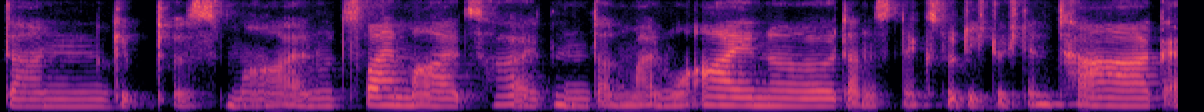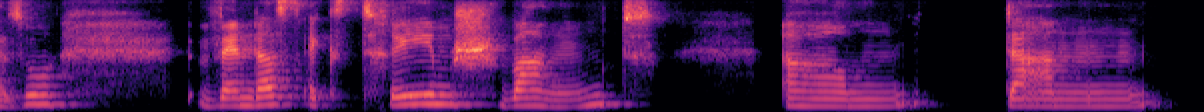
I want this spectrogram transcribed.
dann gibt es mal nur zwei Mahlzeiten, dann mal nur eine, dann snackst du dich durch den Tag. Also wenn das extrem schwankt, ähm, dann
